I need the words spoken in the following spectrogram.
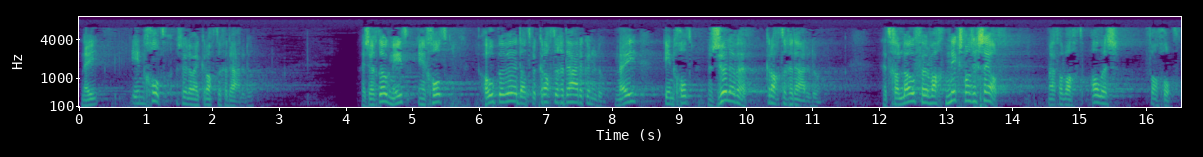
Nee, in God zullen wij krachtige daden doen. Hij zegt ook niet, in God hopen we dat we krachtige daden kunnen doen. Nee, in God zullen we krachtige daden doen. Het geloof verwacht niks van zichzelf, maar verwacht alles van God.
